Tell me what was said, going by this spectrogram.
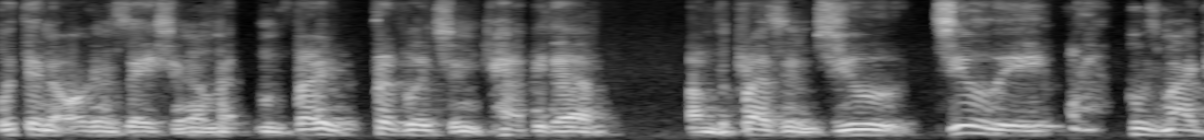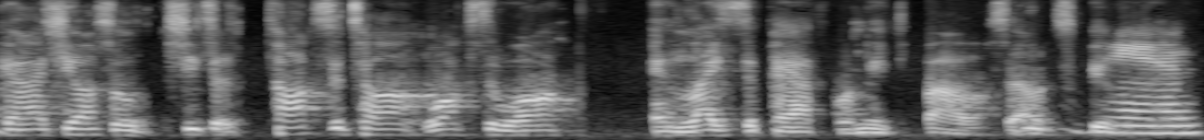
within the organization. I'm, I'm very privileged and happy to have um, the president, Ju- Julie, who's my guide. She also she talks the talk, walks the walk, and lights the path for me to follow. So it's beautiful. Man.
